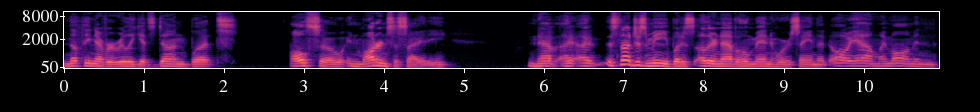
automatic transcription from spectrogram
nothing ever really gets done but also in modern society Nav- I, I, it's not just me but it's other navajo men who are saying that oh yeah my mom and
